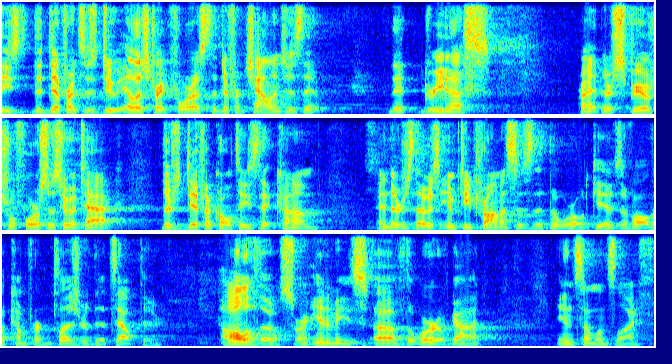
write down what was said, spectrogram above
these the differences do illustrate for us the different challenges that that greet us. Right? There's spiritual forces who attack, there's difficulties that come, and there's those empty promises that the world gives of all the comfort and pleasure that's out there. All of those are enemies of the Word of God in someone's life.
